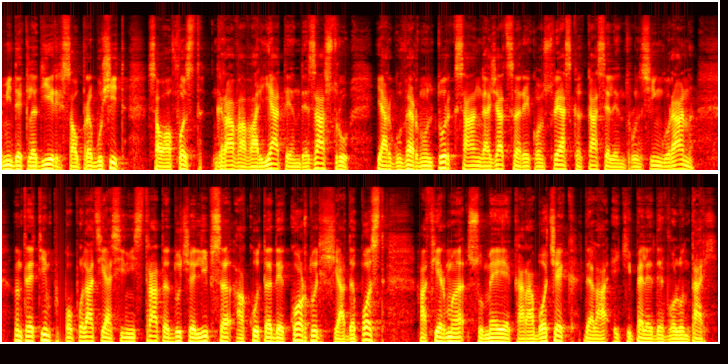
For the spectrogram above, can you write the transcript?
160.000 de clădiri s-au prăbușit sau au fost grav avariate în dezastru, iar guvernul turc s-a angajat să reconstruiască casele într-un singur an. Între timp, populația sinistrată duce lipsă acută de corturi și adăpost, afirmă Sumeie Karabocek de la echipele de voluntari.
